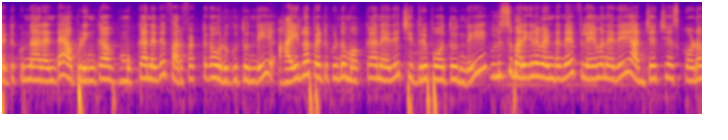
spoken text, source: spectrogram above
పెట్టుకున్నారంటే అప్పుడు ఇంకా ముక్క అనేది పర్ఫెక్ట్గా ఉరుగుతుంది హైలో పెట్టుకుంటే మొక్క అనేది చిదిరిపోతుంది. పులుసు మరిగిన వెంటనే ఫ్లేమ్ అనేది అడ్జస్ట్ చేసుకోవడం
